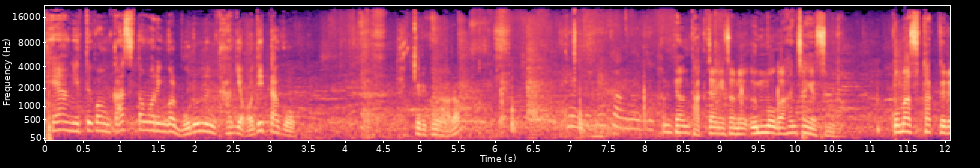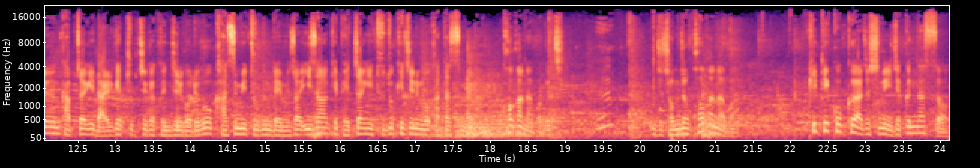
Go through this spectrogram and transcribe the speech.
태양이 뜨거운 가스 덩어리인 걸 모르는 닭이 어딨다고. 닭들이 그걸 알아? 한편 닭장에서는 음모가 한창이었습니다. 꼬마 수탉들은 갑자기 날개 쭉지가 근질거리고 가슴이 두근대면서 이상하게 배짱이 두둑해지는 것 같았습니다. 커가나 봐, 그치? 이제 점점 커가나 봐. 피티코크 아저씨는 이제 끝났어.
